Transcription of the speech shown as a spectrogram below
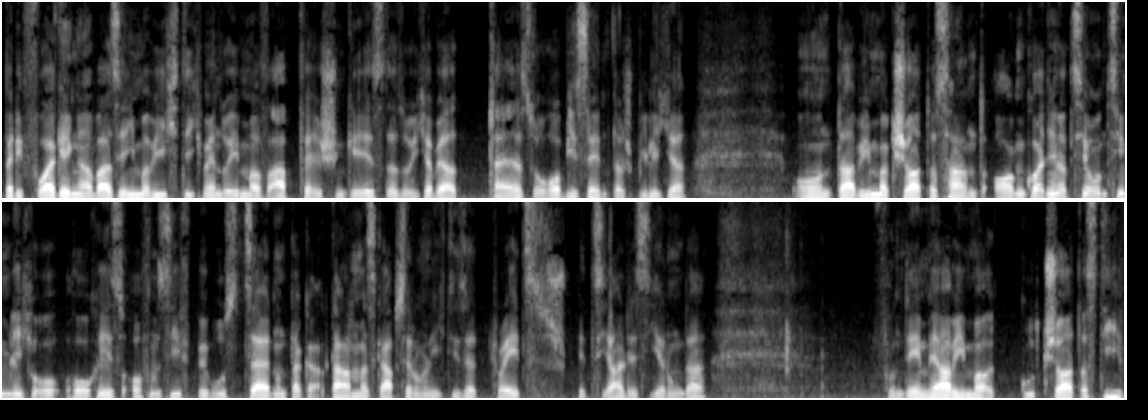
bei den Vorgängern war es ja immer wichtig, wenn du eben auf Abfälschen gehst. Also ich habe ja Teil so Hobby-Center spiele ich ja. Und da habe ich immer geschaut, dass Hand-Augen-Koordination ziemlich hoch ist, Offensivbewusstsein und da, damals gab es ja noch nicht diese Trades-Spezialisierung da. Von dem her habe ich immer gut geschaut, dass die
